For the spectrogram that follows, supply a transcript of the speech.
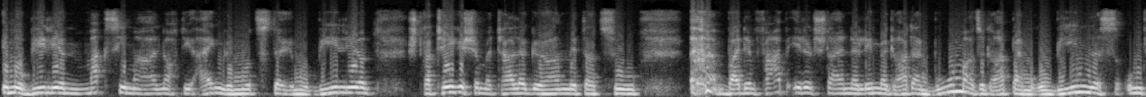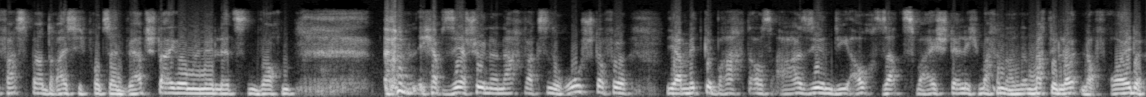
Immobilien maximal noch die eigengenutzte Immobilie. Strategische Metalle gehören mit dazu. Bei den Farbedelsteinen erleben wir gerade einen Boom, also gerade beim Rubin ist unfassbar 30 Prozent Wertsteigerung in den letzten Wochen. Ich habe sehr schöne nachwachsende Rohstoffe ja mitgebracht aus Asien, die auch satt zweistellig machen und macht den Leuten auch Freude.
